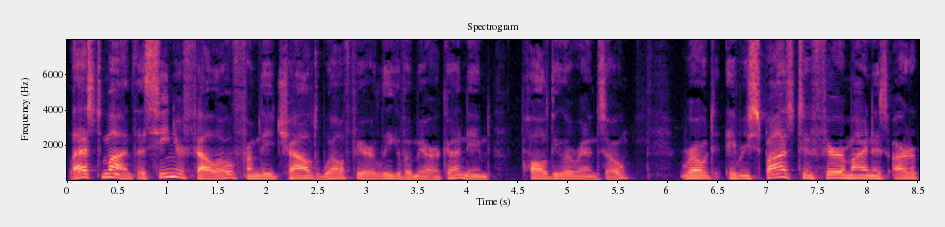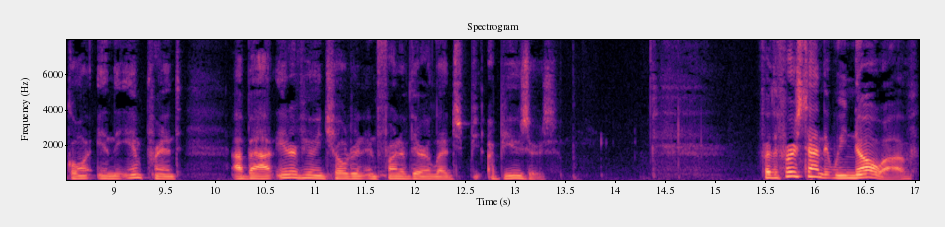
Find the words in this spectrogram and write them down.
Last month, a senior fellow from the Child Welfare League of America named Paul DiLorenzo wrote a response to Farah Mina's article in the imprint about interviewing children in front of their alleged abusers. For the first time that we know of,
